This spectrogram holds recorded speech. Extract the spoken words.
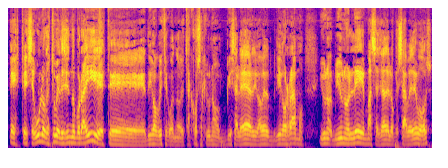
este, según lo que estuve leyendo por ahí, este, digo, viste, cuando estas cosas que uno empieza a leer, digo, a ver, Diego Ramos, y uno, y uno lee más allá de lo que sabe de vos,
